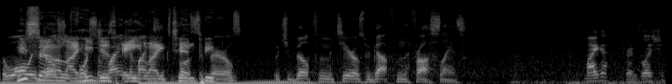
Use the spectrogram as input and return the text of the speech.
The wall He we sound like he just right ate like 10 people. barrels, which you built from the materials we got from the Frostlands. Micah, translation.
